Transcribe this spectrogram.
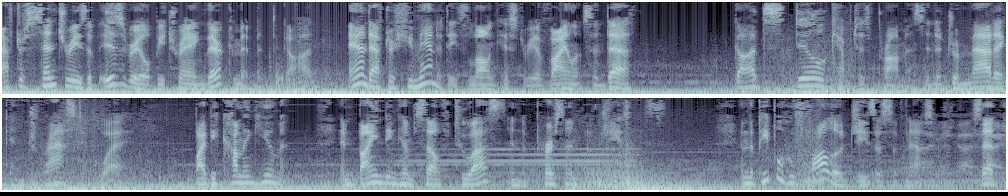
after centuries of Israel betraying their commitment to God, and after humanity's long history of violence and death, God still kept his promise in a dramatic and drastic way by becoming human and binding himself to us in the person of Jesus. And the people who followed Jesus of Nazareth said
